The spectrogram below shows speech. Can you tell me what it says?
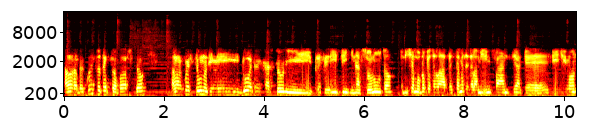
Allora, per questo terzo posto, allora questo è uno dei miei due o tre cartoni preferiti in assoluto, diciamo proprio della, prettamente della mia infanzia, che è Digimon,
